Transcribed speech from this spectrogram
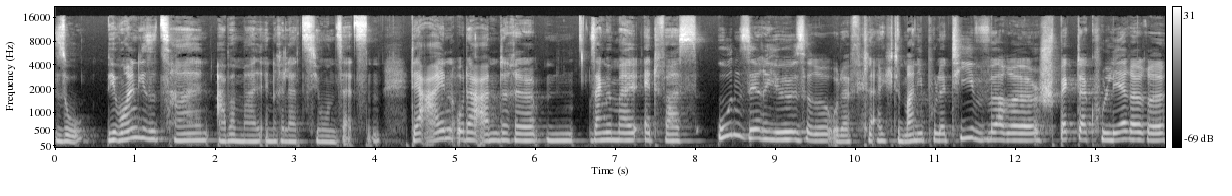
So, wir wollen diese Zahlen aber mal in Relation setzen. Der ein oder andere, hm, sagen wir mal, etwas unseriösere oder vielleicht manipulativere, spektakulärere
